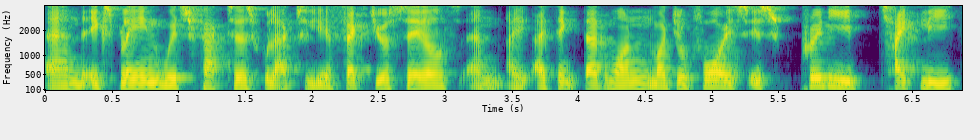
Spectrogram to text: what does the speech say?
and explain which factors will actually affect your sales. And I, I think that one, module four, is, is pretty tightly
